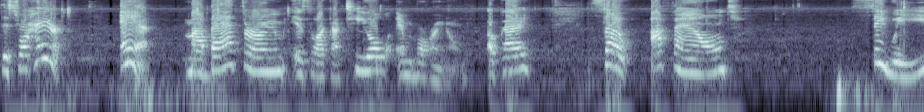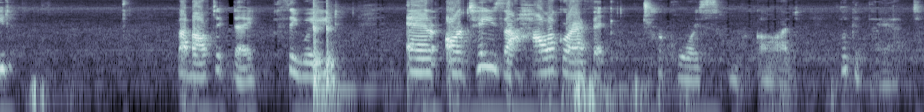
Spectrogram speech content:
This right here. And my bathroom is like a teal and brown. Okay? So I found seaweed by Baltic Day. Seaweed. And Arteza holographic turquoise. Oh my God. Look at that.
